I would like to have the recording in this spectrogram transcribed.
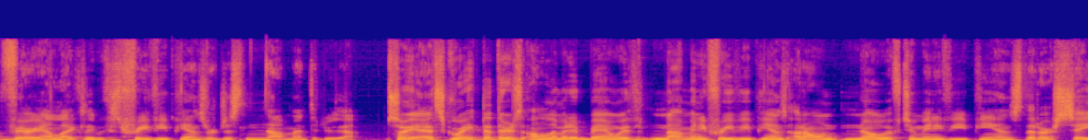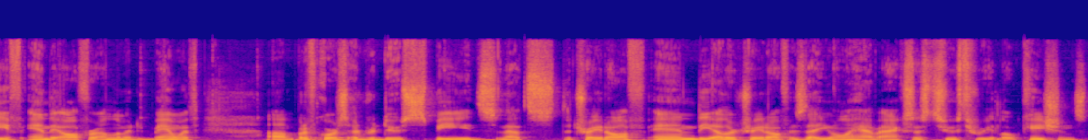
very unlikely because free VPNs are just not meant to do that. So yeah, it's great that there's unlimited bandwidth, not many free VPNs. I don't know if too many VPNs that are safe and they offer unlimited bandwidth. Uh, but of course, at reduced speeds, that's the trade-off. And the other trade-off is that you only have access to three locations.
